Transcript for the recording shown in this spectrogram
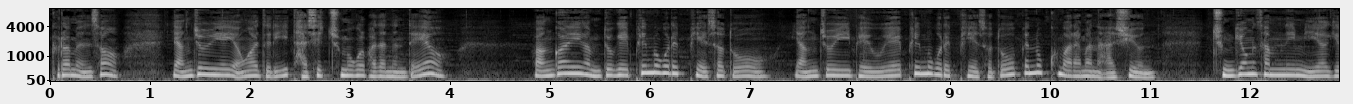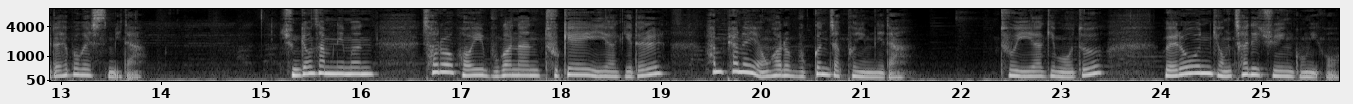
그러면서 양조위의 영화들이 다시 주목을 받았는데요. 왕가희 감독의 필모그래피에서도 양조위 배우의 필모그래피에서도 빼놓고 말하면 아쉬운 중경삼림 이야기를 해보겠습니다. 중경삼림은 서로 거의 무관한 두 개의 이야기를 한 편의 영화로 묶은 작품입니다. 두 이야기 모두 외로운 경찰이 주인공이고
